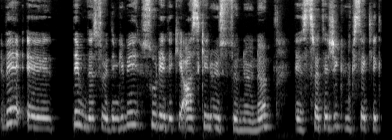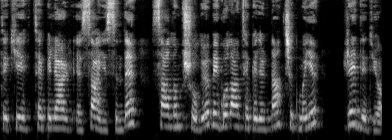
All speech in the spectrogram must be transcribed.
Ve e, demin de söylediğim gibi Suriye'deki askeri üstünlüğünü e, stratejik yükseklikteki tepeler e, sayesinde sağlamış oluyor ve Golan Tepelerinden çıkmayı reddediyor.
